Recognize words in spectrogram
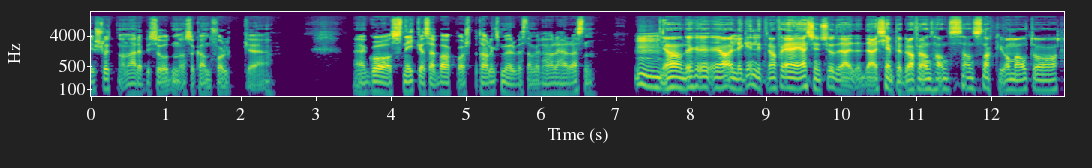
i slutten av denne episoden, og så kan folk uh, gå og snike seg bak vår betalingsmur hvis de vil høre her resten. Mm, ja, det, ja, legg inn litt, for jeg, jeg syns jo det er, det er, kjempebra. For han, han, han, snakker jo om alt, og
